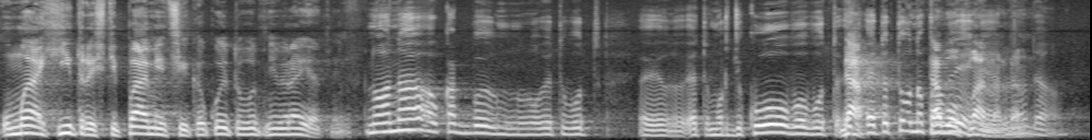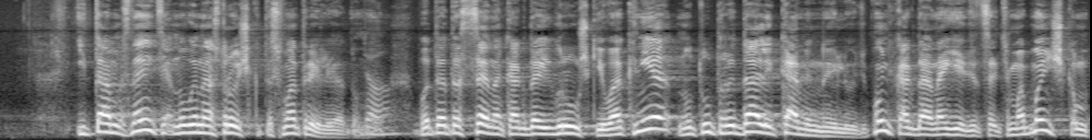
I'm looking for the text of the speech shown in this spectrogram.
ума, хитрости, памяти какой-то вот невероятный. Но она как бы, ну, это вот, э, это Мордюкова, вот, да. это, это то направление. Того плана, да. да. да. И там, знаете, ну вы настройщика-то смотрели, я думаю. Да. Вот эта сцена, когда игрушки в окне, ну тут рыдали каменные люди. Помните, когда она едет с этим обманщиком,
